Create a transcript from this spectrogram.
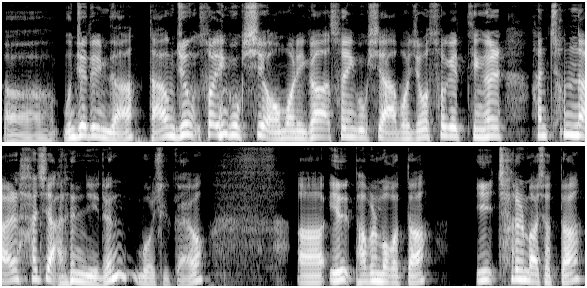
어, 문제 드립니다. 다음 중 서인국 씨 어머니가 서인국 씨 아버지와 소개팅을 한 첫날 하지 않은 일은 무엇일까요? 아, 1. 밥을 먹었다. 2. 차를 마셨다.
